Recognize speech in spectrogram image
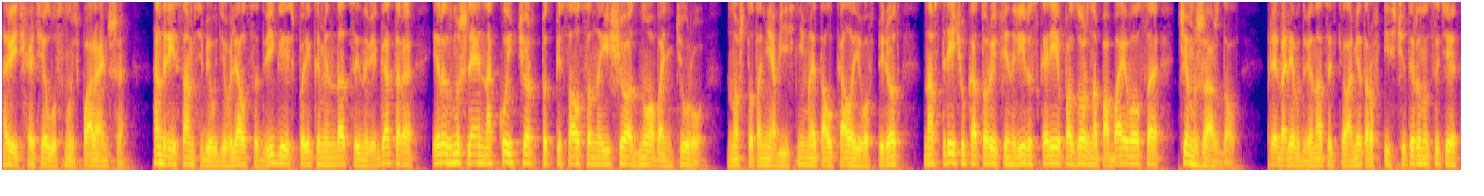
А ведь хотел уснуть пораньше. Андрей сам себе удивлялся, двигаясь по рекомендации навигатора и размышляя, на кой черт подписался на еще одну авантюру, но что-то необъяснимое толкало его вперед, навстречу которой Фенрир скорее позорно побаивался, чем жаждал. Преодолев 12 километров из 14,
